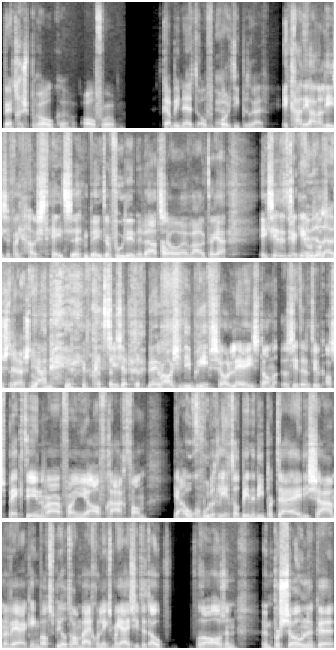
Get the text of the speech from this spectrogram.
werd gesproken over het kabinet, over het Ja. politiek bedrijf. Ik ga die analyse van jou steeds eh, beter voelen inderdaad Oh. zo, eh, Wouter. Ja, ik zit natuurlijk heel Nu de als- luisteraars nog. Ja, nee, precies. ja. Nee, maar als je die brief zo leest, dan, dan zitten er natuurlijk aspecten in waarvan je je afvraagt van, ja, hoe gevoelig ligt dat binnen die partij, die samenwerking, wat speelt er dan bij GroenLinks? Maar jij ziet het ook vooral als een, een persoonlijke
